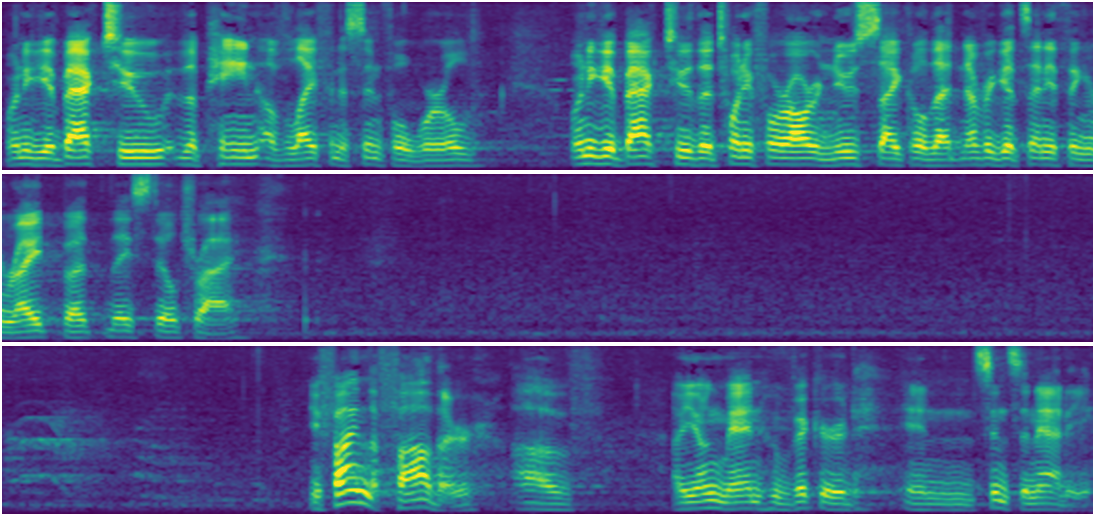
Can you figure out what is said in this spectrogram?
When you get back to the pain of life in a sinful world? When you get back to the 24 hour news cycle that never gets anything right, but they still try. You find the father of a young man who vicared in Cincinnati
